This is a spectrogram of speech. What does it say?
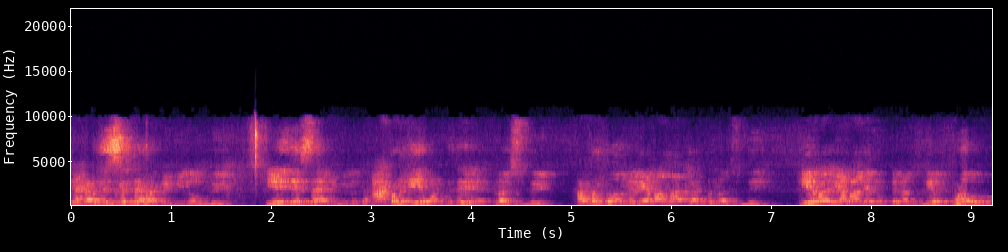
ఎక్కడ తీసుకెళ్తే హ్యాపీ ఫీల్ అవుద్ది? ఏం చేస్తే హ్యాపీ ఫీల్ అవుద్ది? అతనికి ఏం వండితే నచ్చుద్ది? అతనితో నేను ఎలా మాట్లాడితే నచ్చుద్ది? ఎలా ఎలా నేను ఉంటే నచ్చుద్ది? ఎప్పుడు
